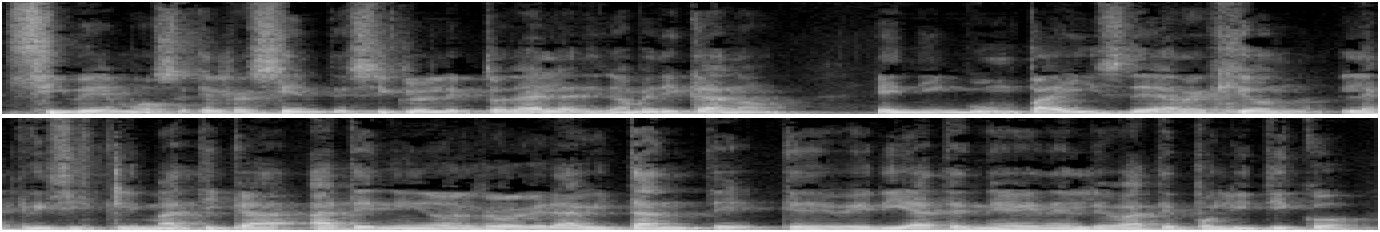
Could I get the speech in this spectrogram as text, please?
Si vemos el reciente ciclo electoral latinoamericano, en ningún país de la región la crisis climática ha tenido el rol gravitante que debería tener en el debate político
